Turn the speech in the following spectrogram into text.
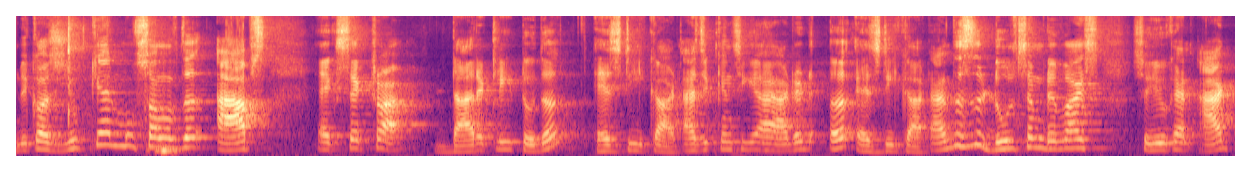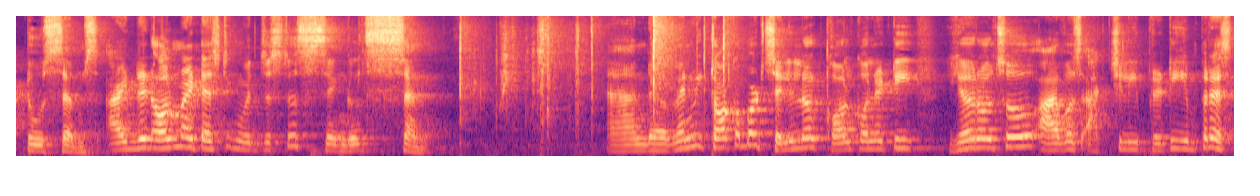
because you can move some of the apps etc directly to the SD card. As you can see, I added a SD card and this is a dual SIM device. So you can add two SIMs. I did all my testing with just a single SIM. And uh, when we talk about cellular call quality, here also I was actually pretty impressed.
